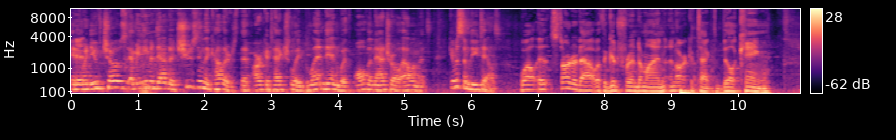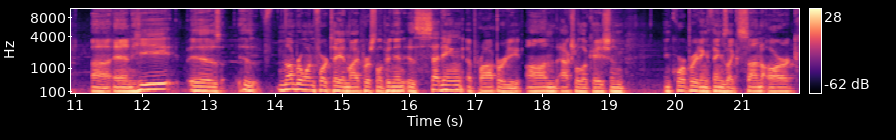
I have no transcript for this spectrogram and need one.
And when you've chose, I mean, even down to choosing the colors that architecturally blend in with all the natural elements. Give us some details. Well, it started out with a good friend of mine, an architect, Bill King, uh, and he is his number one forte, in my personal opinion, is setting a property on the actual location, incorporating things like sun arc,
